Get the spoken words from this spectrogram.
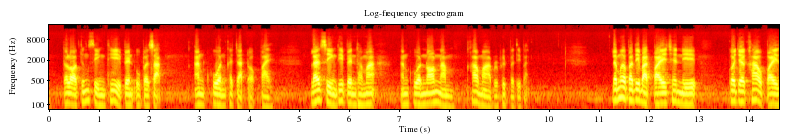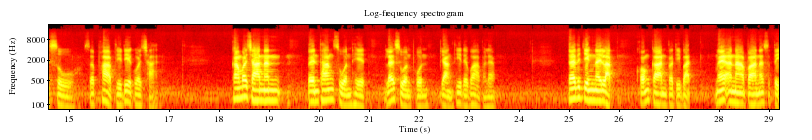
ๆ ตลอดถึงสิ่งที่เป็นอุปสรรคอันควรขจัดออกไป และสิ่งที่เป็นธรรมะ อันควรน้อมนำเข้ามาประพฤติปฏิบัติ และเมื่อปฏิบัติไปเช่นนี้ก็จะเข้าไปสู่สภาพที่เรียกว่าฌานคำว่าฌานนั้นเป็นทั้งส่วนเหตุและส่วนผลอย่างที่ได้ว่ามาแล้ว แต่ที่จริงในหลักของการปฏิบัติ แม้อนาปานสติ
